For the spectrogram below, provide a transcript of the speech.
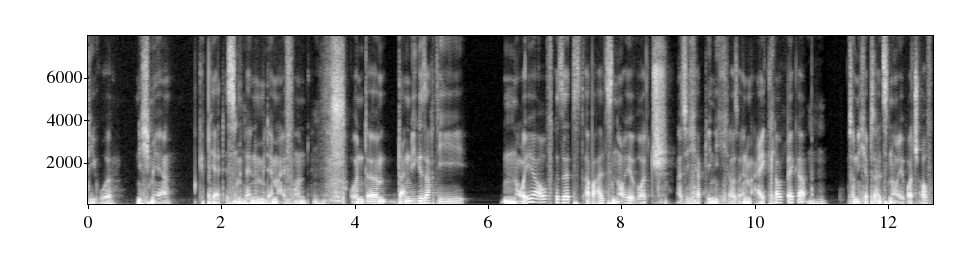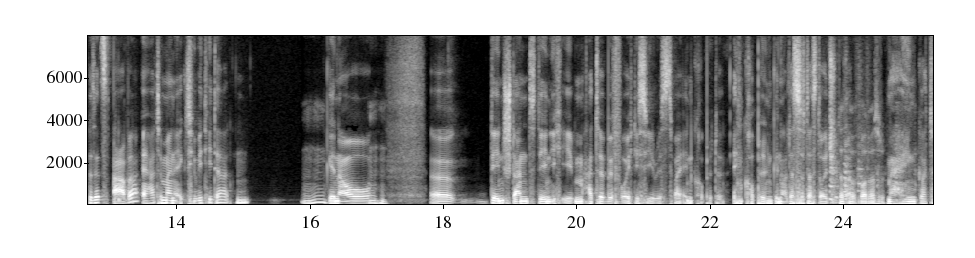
die Uhr nicht mehr gepaart ist mhm. mit, einem, mit einem iPhone. Mhm. Und ähm, dann, wie gesagt, die neue aufgesetzt, aber als neue Watch. Also ich habe die nicht aus einem iCloud-Backup, mhm. sondern ich habe sie als neue Watch aufgesetzt, aber er hatte meine Activity-Daten mhm. genau mhm. äh, den Stand, den ich eben hatte, bevor ich die Series 2 entkoppelte. Entkoppeln, genau, das ist das deutsche das Wort. Wort was du mein Gott,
